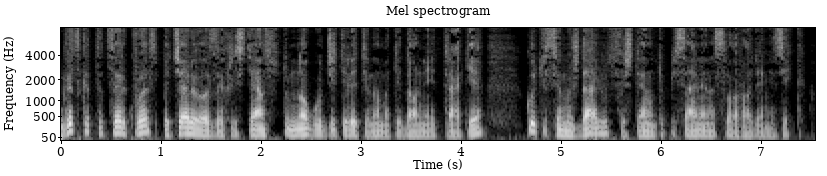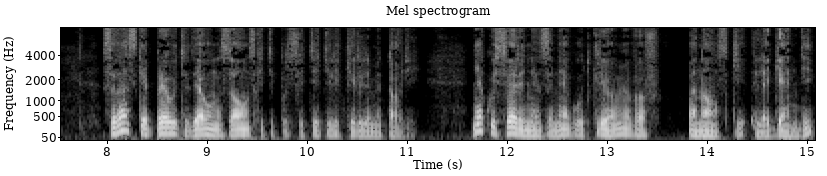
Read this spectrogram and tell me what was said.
гръцката църква спечелила за християнството много от жителите на Македония и Тракия, които се нуждали от свещеното писание на своя роден език. Славянският превод е дело на солонските посветители Кирил Методий. Някои сведения за него откриваме в панонски легенди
